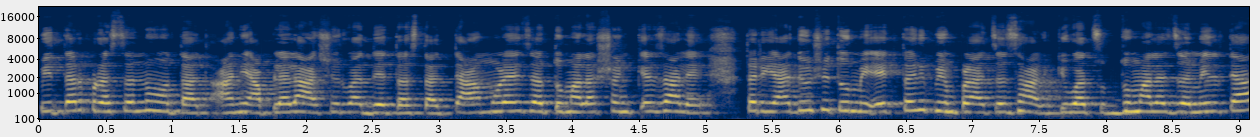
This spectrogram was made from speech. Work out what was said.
पितर प्रसन्न होतात आणि आपल्याला आशीर्वाद देत असतात. त्यामुळे जर तुम्हाला शंके झाले तर या दिवशी तुम्ही एकतरी पिंपळाचं झाड किंवा तुम्हाला जमेल त्या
